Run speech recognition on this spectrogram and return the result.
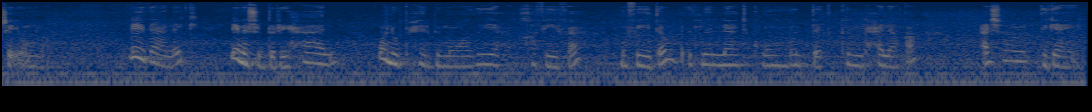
شيء ما. لذلك لنشد الرحال ونبحر بمواضيع خفيفة مفيدة وبإذن الله تكون مدة كل حلقة عشر دقايق.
